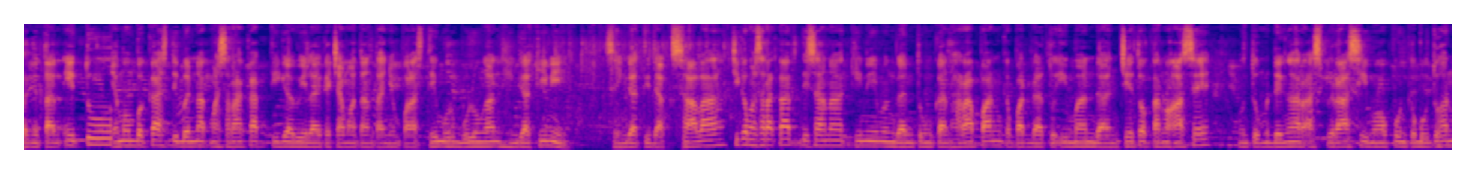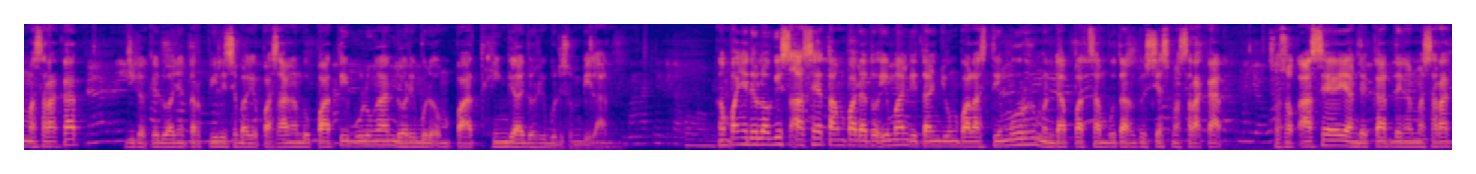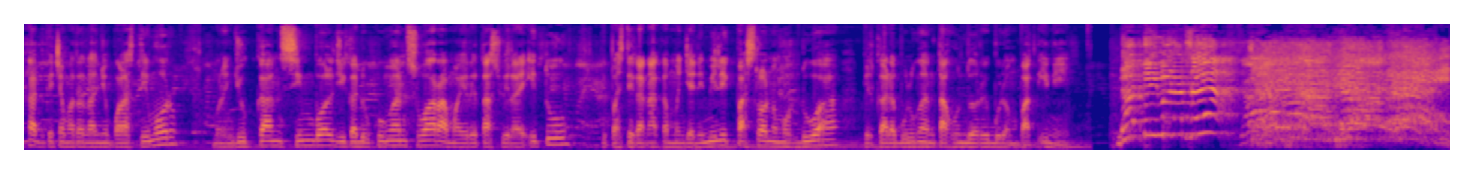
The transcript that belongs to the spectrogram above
Pernyataan itu yang membekas di benak masyarakat tiga wilayah Kecamatan Tanjung Palas Timur Bulungan hingga kini, sehingga tidak salah jika masyarakat di sana kini menggantungkan harapan kepada Datu Iman dan Ceto Karno Ase untuk mendengar aspirasi maupun kebutuhan masyarakat jika keduanya terpilih sebagai pasangan Bupati Bulungan 2004 hingga 2009. Kampanye ideologis AC tanpa Dato Iman di Tanjung Palas Timur mendapat sambutan antusias masyarakat. Sosok AC yang dekat dengan masyarakat di Kecamatan Tanjung Palas Timur menunjukkan simbol jika dukungan suara mayoritas wilayah itu dipastikan akan menjadi milik paslon nomor 2 Pilkada Bulungan tahun 2024 ini. Datu Iman Aksa.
